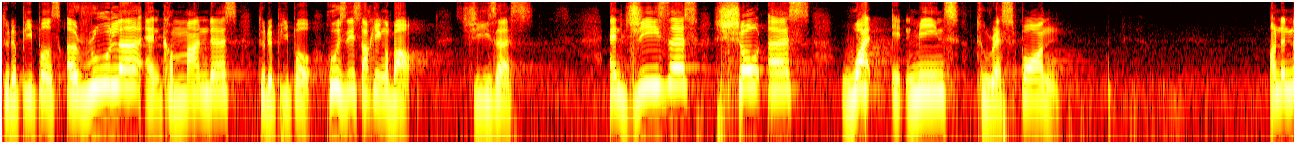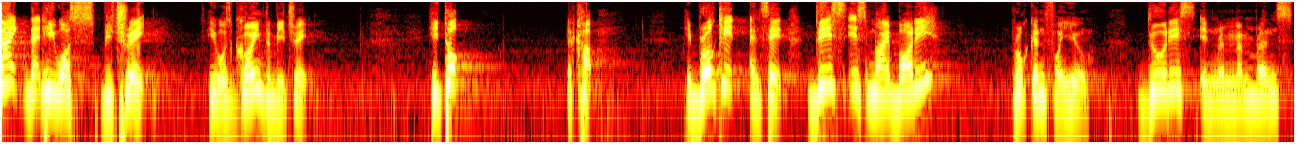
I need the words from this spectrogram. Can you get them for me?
to the peoples, a ruler and commanders to the people. Who is this talking about? Jesus. And Jesus showed us what it means to respond. On the night that he was betrayed, he was going to betray, he took the cup. He broke it and said, This is my body broken for you. Do this in remembrance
